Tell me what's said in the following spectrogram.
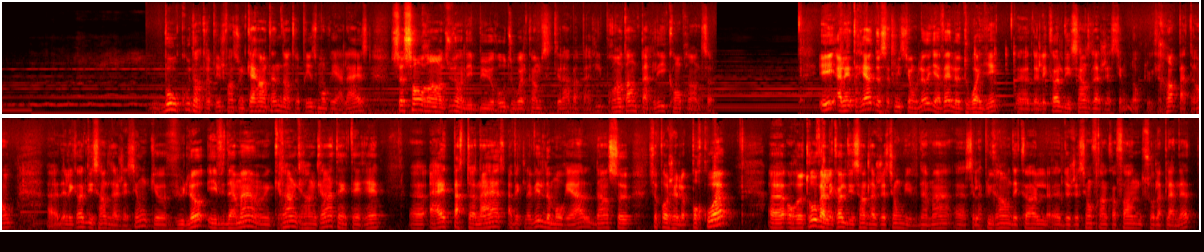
beaucoup d'entreprises, je pense une quarantaine d'entreprises montréalaises, se sont rendues dans les bureaux du Welcome City Lab à Paris pour entendre parler et comprendre ça. Et à l'intérieur de cette mission-là, il y avait le doyen euh, de l'École des sciences de la gestion, donc le grand patron euh, de l'École des sciences de la gestion, qui a vu là, évidemment, un grand, grand, grand intérêt euh, à être partenaire avec la ville de Montréal dans ce, projet-là. Pourquoi? On retrouve à l'École des sciences de la gestion, évidemment, c'est la plus grande école de gestion francophone sur la planète.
